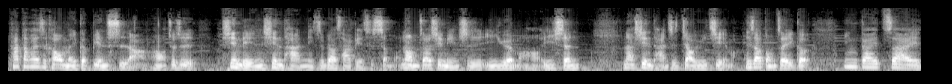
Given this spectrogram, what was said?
他大概是考我们一个辨识啊，哈，就是姓林、姓谭，你知不知道差别是什么？那我们知道姓林是医院嘛，哈，医生。那姓谭是教育界嘛？你只要懂这一个，应该在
